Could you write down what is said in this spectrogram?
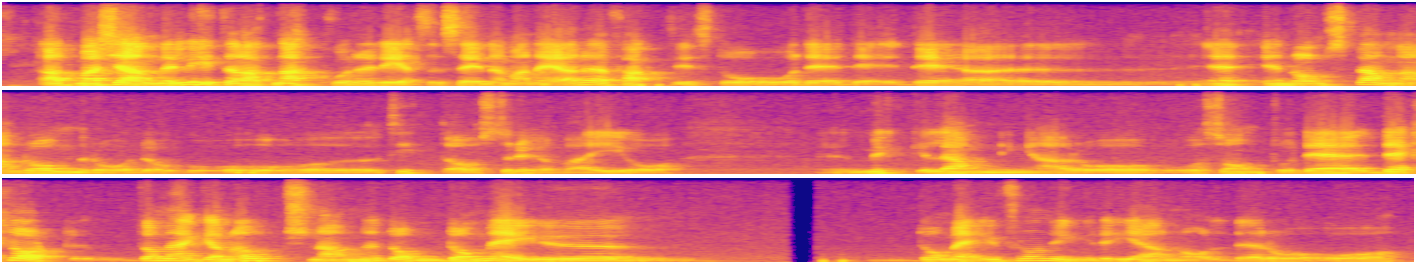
att man känner lite att nackhåren reser sig när man är där faktiskt. Och och det, det, det är enormt spännande område att gå och titta och ströva i. Och, mycket lämningar och, och sånt. Och det, det, är klart, de här gamla ortsnamnen, de, de, är ju de är ju från yngre järnålder och, och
